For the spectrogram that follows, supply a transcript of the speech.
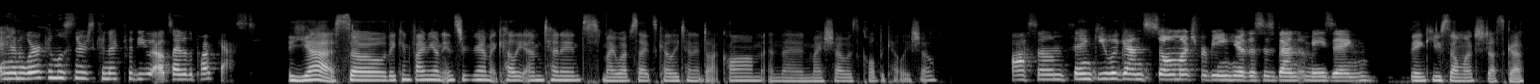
and where can listeners connect with you outside of the podcast? Yeah, so they can find me on Instagram at Kelly M Tennant. My website's kellytennant.com. And then my show is called The Kelly Show. Awesome. Thank you again so much for being here. This has been amazing. Thank you so much, Jessica.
